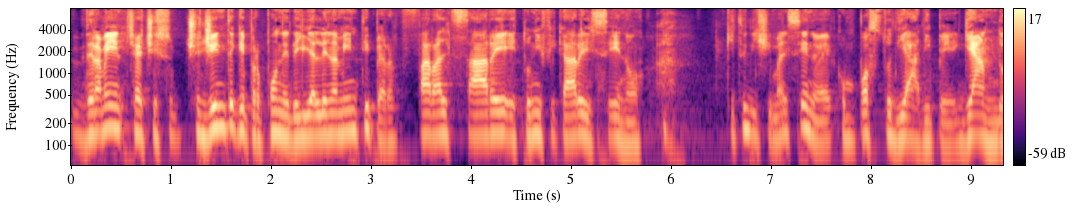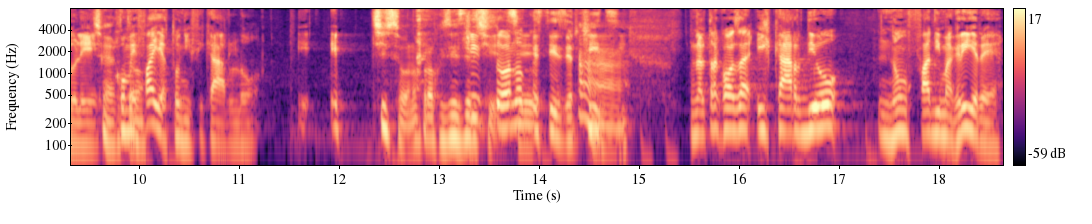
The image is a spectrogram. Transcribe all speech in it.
veramente cioè, ci c'è gente che propone degli allenamenti per far alzare e tonificare il seno. Che tu dici, ma il seno è composto di adipe, ghiandole, Certo. come fai a tonificarlo? E, e ci sono però questi ci esercizi. sono questi esercizi. Ah, Un'altra cosa, il cardio non fa dimagrire.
